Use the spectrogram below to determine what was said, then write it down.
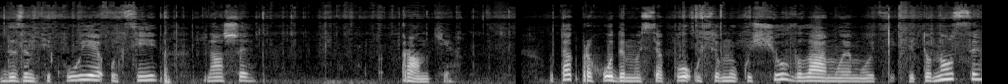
дезінфікує оці наші ранки. Отак проходимося по усьому кущу, виламуємо оці квітоноси.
